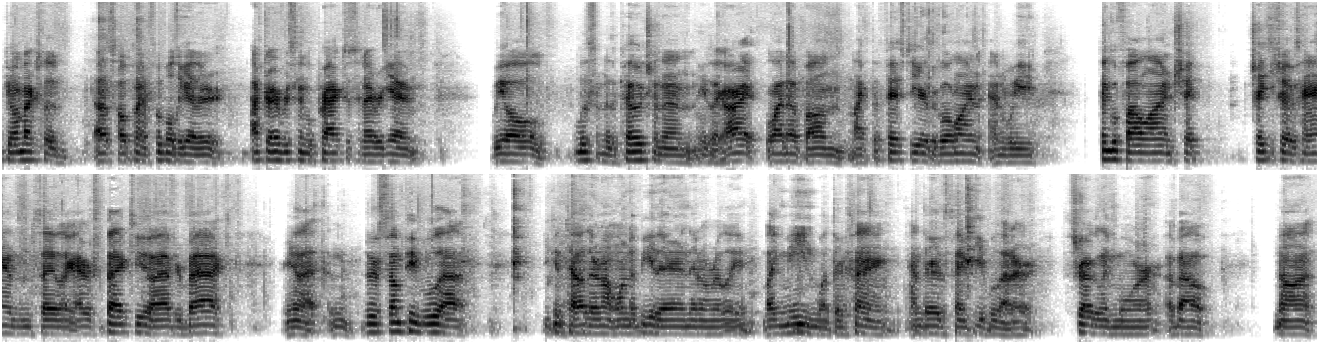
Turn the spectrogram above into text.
going back to us all playing football together, after every single practice and every game, we all listen to the coach and then he's like, All right, line up on like the fifty or the goal line and we single file line, shake shake each other's hands and say like I respect you, I have your back, You know, that, and there's some people that you can tell they're not wanting to be there and they don't really like mean what they're saying, and they're the same people that are struggling more about not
